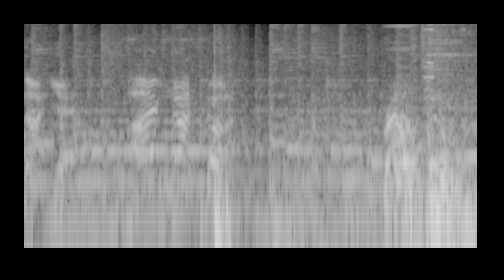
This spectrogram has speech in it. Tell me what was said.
Not yet. I'm not done. Round two.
